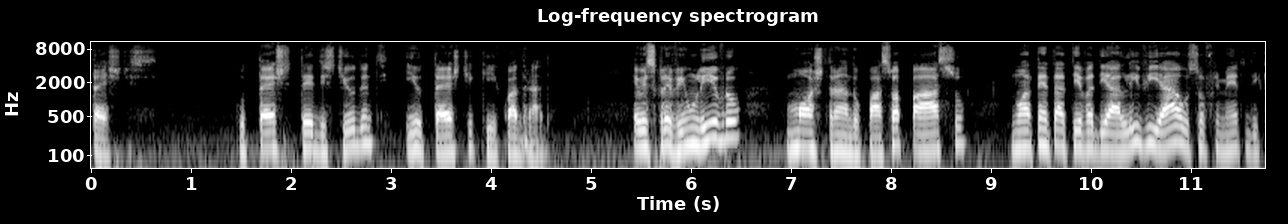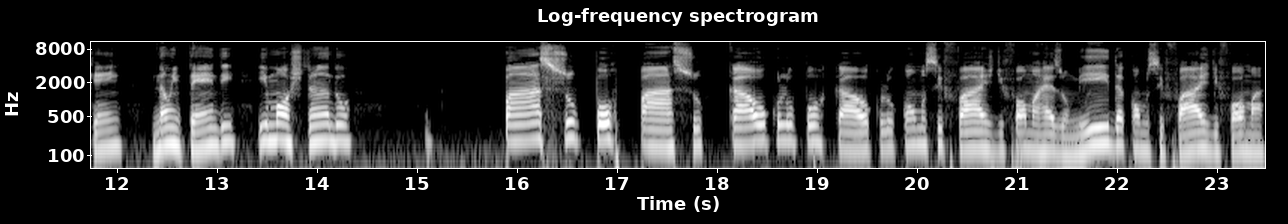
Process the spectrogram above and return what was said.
testes o teste T de Student e o teste Q quadrado. Eu escrevi um livro mostrando passo a passo, numa tentativa de aliviar o sofrimento de quem não entende e mostrando passo por passo, cálculo por cálculo, como se faz de forma resumida, como se faz de forma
